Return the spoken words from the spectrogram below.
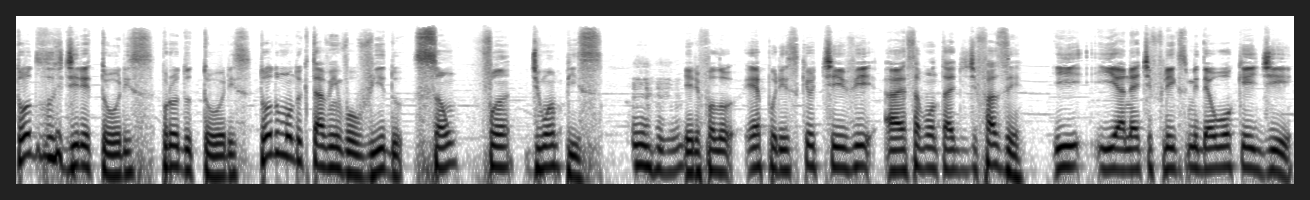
todos os diretores, produtores, todo mundo que tava envolvido são fã de One Piece. Uhum. Ele falou, é por isso que eu tive ah, essa vontade de fazer. E, e a Netflix me deu o ok de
